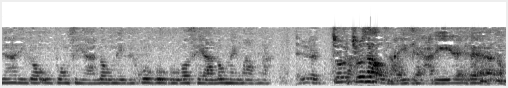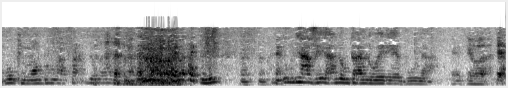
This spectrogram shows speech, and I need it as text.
များတွေတော့ဥပုံဆရာလုံးနေပြီကိုကိုကိုကိုဆရာလုံးနိုင်မှာမလားအဲ့လိုကျိုးကျိုးစားအောင်နိုင်ဆရာတွေဟိုခင်မောင်တို့ကစပြောသူများဆရာလုံးတာလွယ်တယ်ဘူးလားပြောပါဗျာ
